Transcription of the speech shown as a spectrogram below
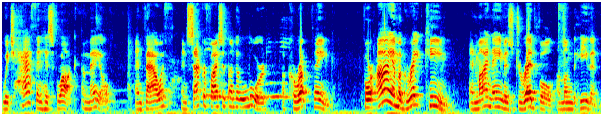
which hath in his flock a male, and voweth and sacrificeth unto the Lord a corrupt thing. For I am a great king, and my name is dreadful among the heathen.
